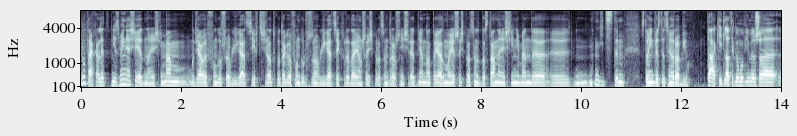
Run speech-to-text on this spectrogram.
No tak, ale nie zmienia się jedno. Jeśli mam udziały w funduszu obligacji, w środku tego funduszu są obligacje, które dają 6% rocznie średnio, no to ja moje 6% dostanę, jeśli nie będę e, nic z tym, z tą inwestycją robił. Tak, i dlatego mówimy, że e,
